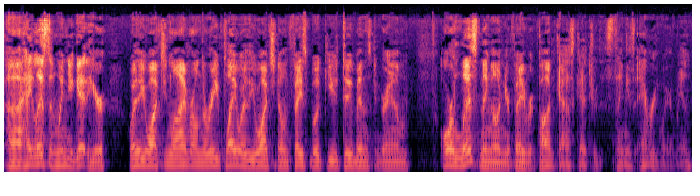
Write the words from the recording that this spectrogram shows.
Uh, hey, listen, when you get here, whether you're watching live or on the replay, whether you're watching on Facebook, YouTube, Instagram, or listening on your favorite podcast catcher, this thing is everywhere, man.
